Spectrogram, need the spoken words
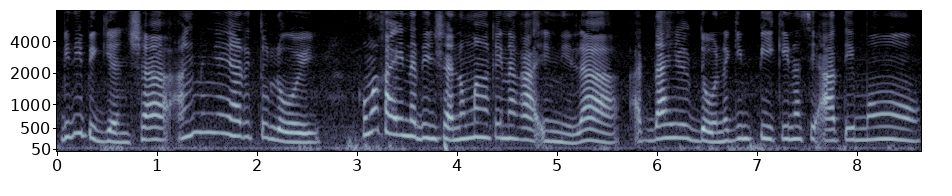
binibigyan siya. Ang nangyayari tuloy, kumakain na din siya ng mga kinakain nila. At dahil doon, naging picky na si ate mo.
